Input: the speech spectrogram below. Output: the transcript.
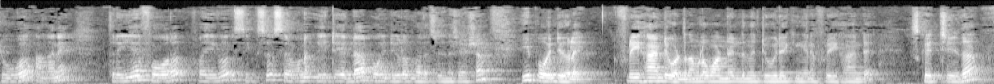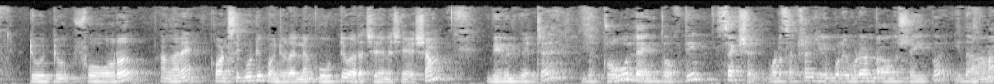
ടു അങ്ങനെ three four five six seven eight എല്ലാ പോയിന്റുകളും വരച്ചതിന് ശേഷം ഈ പോയിന്റുകളെ ഫ്രീ ഹാൻഡ് കൊണ്ട് നമ്മൾ വണ്ണിൽ നിന്ന് ടൂയിലേക്ക് ഇങ്ങനെ ഫ്രീ ഹാൻഡ് സ്കെച്ച് ചെയ്ത് ടു ടു ഫോർ അങ്ങനെ കോൺസിക്യൂട്ടീവ് പോയിന്റുകളെല്ലാം കൂട്ടി വരച്ചതിന് ശേഷം we will get the true length of the section ഇവിടെ സെക്ഷൻ ചെയ്യുമ്പോൾ ഇവിടെ ഉണ്ടാകുന്ന ഷേപ്പ് ഇതാണ്.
